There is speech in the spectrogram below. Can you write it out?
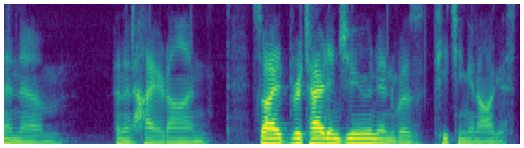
and um, and then hired on. So I retired in June and was teaching in August.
